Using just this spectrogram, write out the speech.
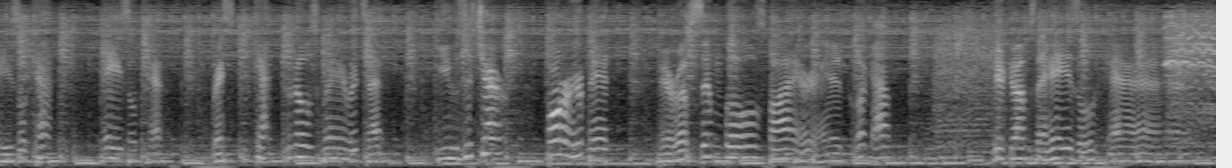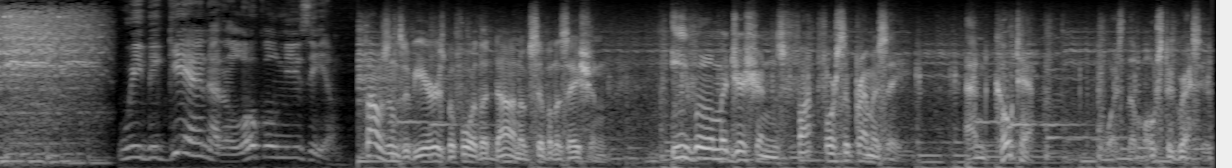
Hazel cat, Hazel cat, rescue cat who knows where it's at. Use a chair for her bed, pair of cymbals by her head. Look out, here comes the Hazel cat. We begin at a local museum. Thousands of years before the dawn of civilization, evil magicians fought for supremacy, and Kotep was the most aggressive.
